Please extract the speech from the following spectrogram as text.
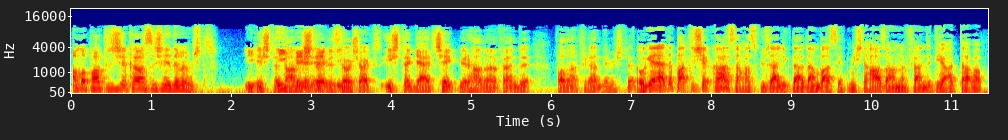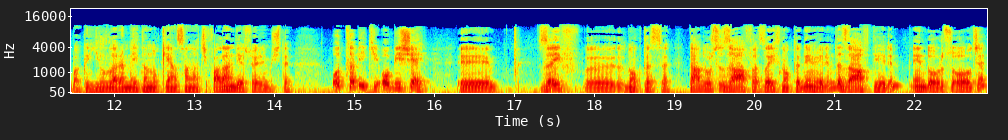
Ama Patricia Kaas'a şey dememişti. İlk, İşte ilk tam beşte, bir televizyon şarkısı. İşte gerçek bir hanımefendi falan filan demişti. O genelde Patricia Kaas'a has güzelliklerden bahsetmişti. Hazı hanımefendi diye hatta bak, bakın yıllara meydan okuyan sanatçı falan diye söylemişti. O tabii ki o bir şey. Ee, zayıf e, noktası. Daha doğrusu zaafı. Zayıf nokta demeyelim de zaaf diyelim. En doğrusu o olacak.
